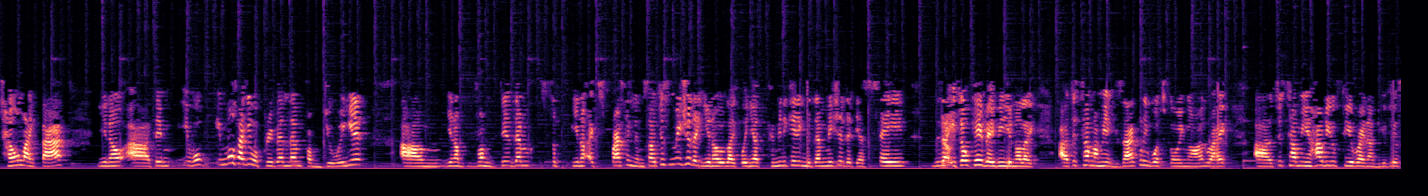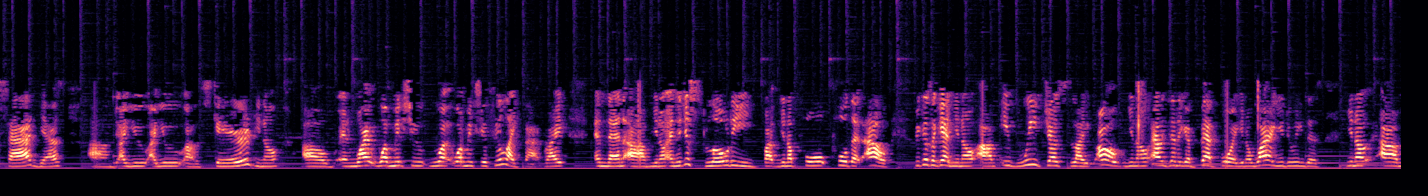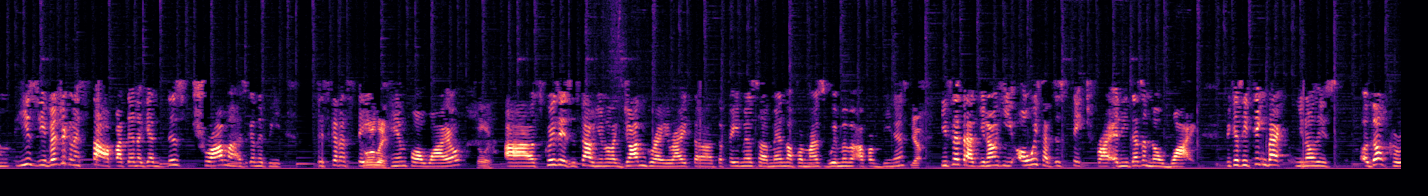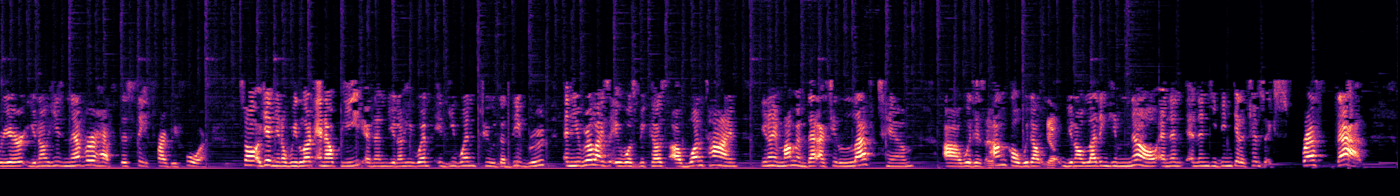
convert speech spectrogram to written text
tone like that, you know, uh, they, it will, it most likely will prevent them from doing it. Um, you know, from them, you know, expressing themselves. Just make sure that, you know, like when you're communicating with them, make sure that they're safe. It's like, Yeah. it's okay, baby, you know, like, uh, just tell mommy exactly what's going on, right? Uh, just tell me, how do you feel right now? Do you feel sad? Yes. Um, are you, are you, uh, scared? You know, uh, and why, what makes you, what, what makes you feel like that, right? And then, um, you know, and it just slowly, but, you know, pull, pull that out. Because again, you know, um, if we just like, oh, you know, Alexander, you're a bad boy, you know, why are you doing this? You know, um, he's eventually gonna stop, but then again, this trauma is gonna be, it's gonna stay Totally. with him for a while Totally. uh, as crazy as it sounds, you know, like John Gray, right? The, the famous uh, men are from Mars, women are from Venus. Yep. He said that, you know, he always has this stage fright and he doesn't know why. Because he think back, you know, his adult career, you know, he's never had this stage fright before. So again, you know, we learned NLP and then, you know, he went, he went to the deep root and he realized it was because, uh, one time, you know, his mom and dad actually left him, uh, with his And- uncle without, Yep. you know, letting him know. And then, and then he didn't get a chance to express that.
